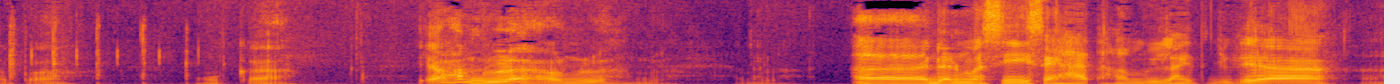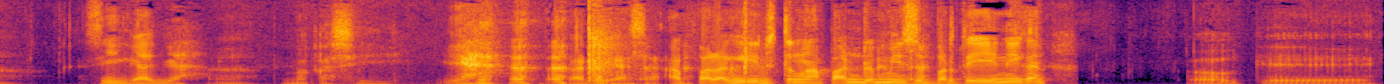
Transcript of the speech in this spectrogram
apa muka. Ya alhamdulillah, alhamdulillah, alhamdulillah. alhamdulillah. Eh, dan masih sehat alhamdulillah itu juga. Ya, ah, Si gagah. ah, terima kasih. Ya, luar biasa. Apalagi di tengah pandemi seperti ini kan. Oke.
